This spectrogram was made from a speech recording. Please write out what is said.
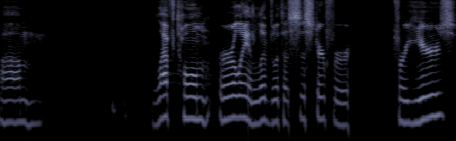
um, left home early and lived with a sister for for years.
